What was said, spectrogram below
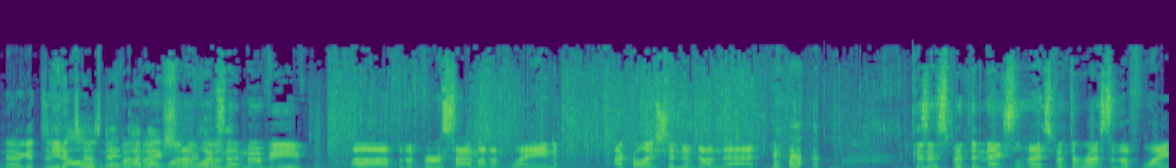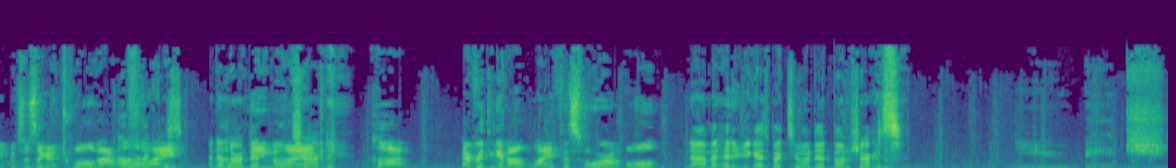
now we get to You the know, I'll test admit, of whether I'm or not actually Wanda I watched knows- that movie uh, for the first time on a plane. I probably shouldn't have done that. Because I spent the next, I spent the rest of the flight, which was like a twelve-hour Oh, look, flight, another undead being bone like, shard. "Huh, everything about life is horrible." Now I'm ahead of you guys by two undead bone shards. You bitch.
